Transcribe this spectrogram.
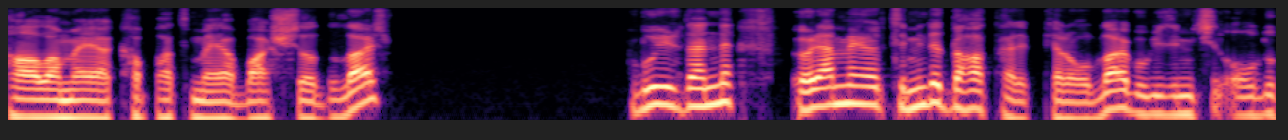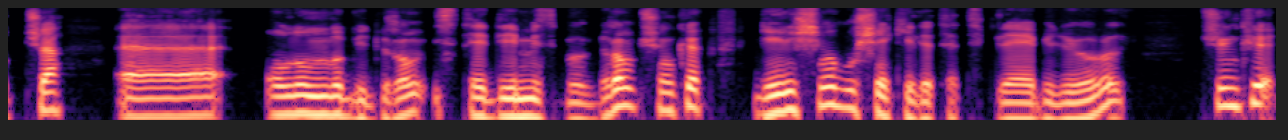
sağlamaya, kapatmaya başladılar. Bu yüzden de öğrenme yönteminde daha talepkar oldular. Bu bizim için oldukça e, olumlu bir durum, istediğimiz bir durum. Çünkü gelişimi bu şekilde tetikleyebiliyoruz. Çünkü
